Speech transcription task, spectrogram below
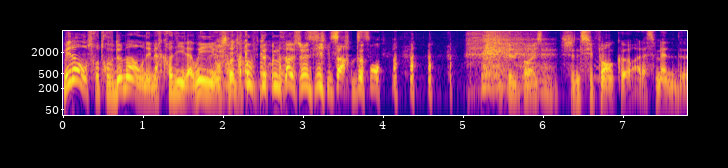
Mais non, on se retrouve demain. On est mercredi, là. Oui, on se retrouve demain, jeudi, pardon. Je ne suis pas encore à la semaine de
